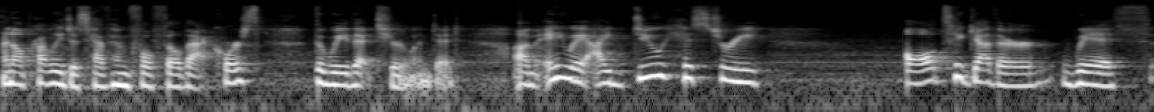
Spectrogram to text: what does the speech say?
and I'll probably just have him fulfill that course the way that Tearlyn did. Um, anyway, I do history all together with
